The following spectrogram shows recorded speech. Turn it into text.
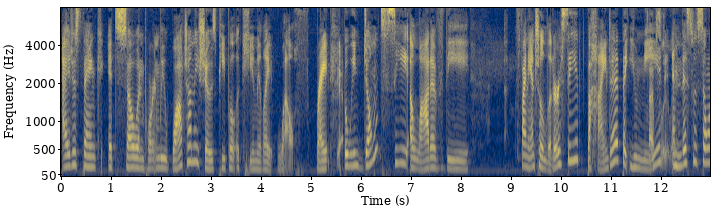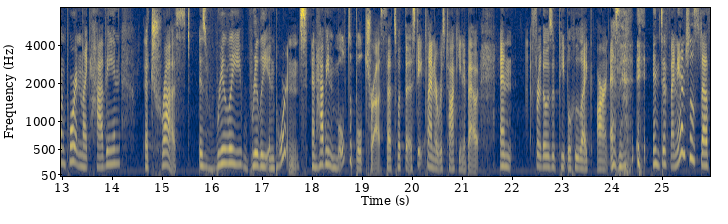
I just think it's so important. We watch on these shows people accumulate wealth, right? Yeah. But we don't see a lot of the financial literacy behind it that you need. Absolutely. And this was so important. Like having a trust is really, really important. And having multiple trusts, that's what the estate planner was talking about. And for those of people who like aren't as into financial stuff,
